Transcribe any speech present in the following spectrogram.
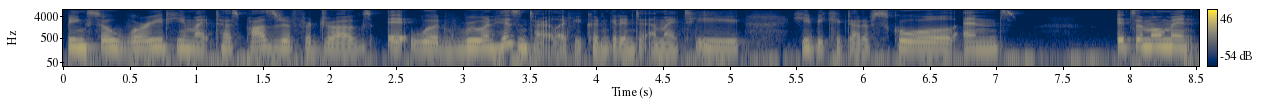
being so worried he might test positive for drugs, it would ruin his entire life. He couldn't get into MIT, he'd be kicked out of school. And it's a moment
